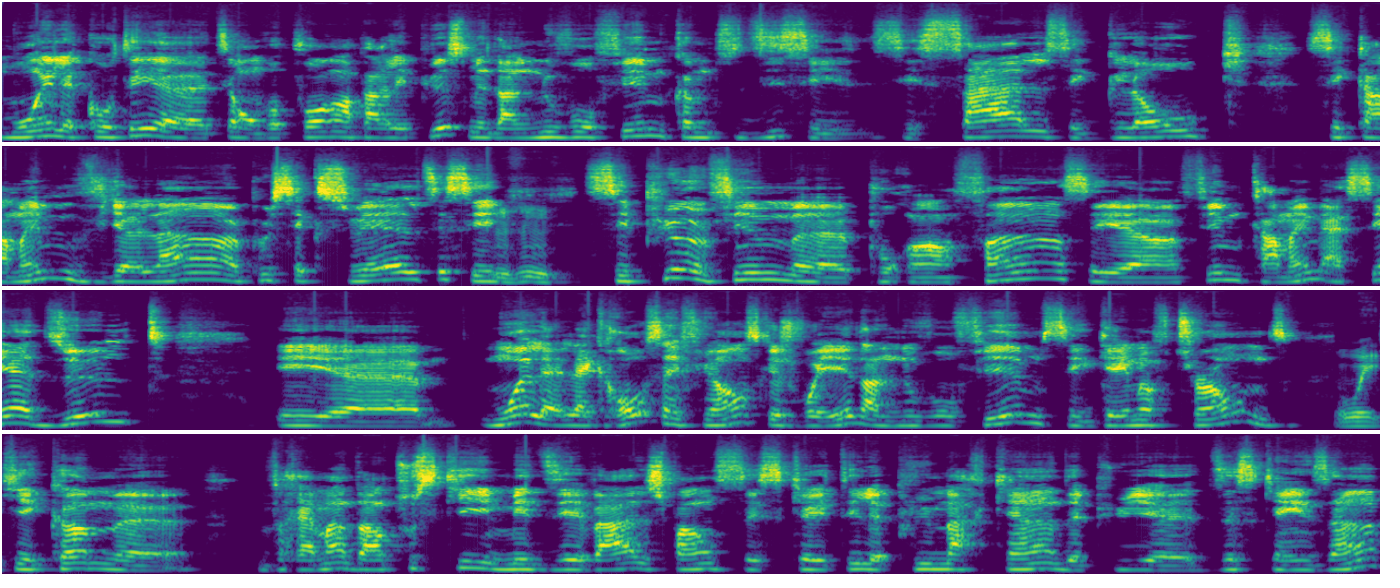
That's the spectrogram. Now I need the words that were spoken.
moins le côté, euh, on va pouvoir en parler plus, mais dans le nouveau film, comme tu dis, c'est, c'est sale, c'est glauque, c'est quand même violent, un peu sexuel, c'est, c'est plus un film euh, pour enfants, c'est un film quand même assez adulte. Et moi, la, grosse influence que je voyais dans le nouveau film, c'est Game of Thrones, qui est comme vraiment dans tout ce qui est médiéval, je pense, c'est ce qui a été le plus marquant depuis 10-15 euh, ans.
